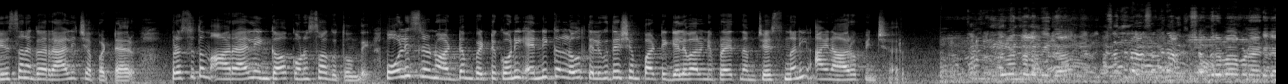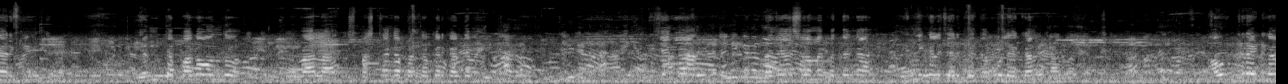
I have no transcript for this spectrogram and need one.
నిరసనగా ర్యాలీ చేపట్టారు. ప్రస్తుతం ఆ ర్యాలీ ఇంకా కొనసాగుతుంది. పోలీసులను అడ్డం పెట్టుకొని ఎన్నికల్లో తెలుగుదేశం పార్టీ గెలవాలని ప్రయత్నం చేస్తుందని ఆయన ఆరోపించారు. పులివెందుల మీద చంద్రబాబు నాయుడు గారికి ఎంత పగ ఉందో ఇవాళ స్పష్టంగా ప్రతి ఒక్కరికి అర్థమైంది. నిజంగా ప్రజాస్వామ్యబద్ధంగా ఎన్నికలు జరిపే డబ్బు లేక అవుట్ రైట్గా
